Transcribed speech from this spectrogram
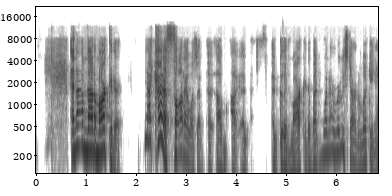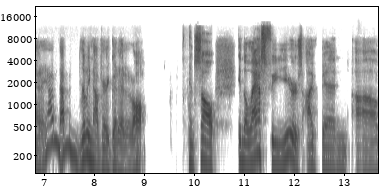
and I'm not a marketer. I kind of thought I was a, um, a, a, a, good marketer, but when I really started looking at it, I'm, I'm really not very good at it at all. And so in the last few years, I've been, uh,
